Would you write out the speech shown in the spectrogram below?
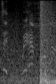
That's. We have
